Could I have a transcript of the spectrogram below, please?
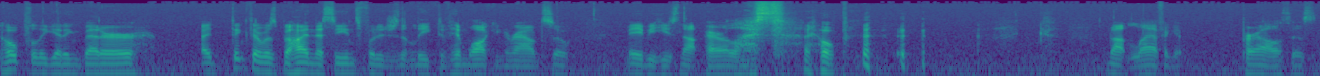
hopefully getting better. I think there was behind the scenes footage that leaked of him walking around, so maybe he's not paralyzed. I hope. Not laughing at paralysis.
